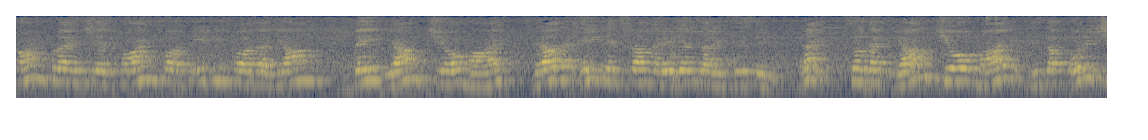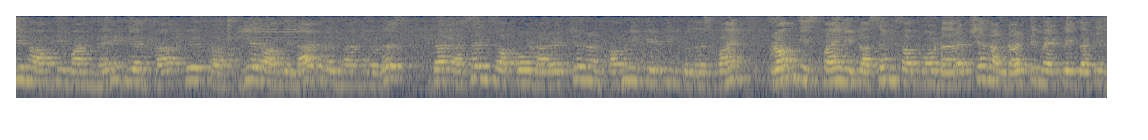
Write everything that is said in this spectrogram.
confluential point for treating for the Yang, Bei, Yang, Chiao, Mai. There are the eight extra meridians are existing. Right. So that Yang, Chiao, Mai is the origin of the one meridian pathway from here on the lateral malleolus that ascends upward direction and communicating to the spine. From the spine it ascends upward direction and ultimately that is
